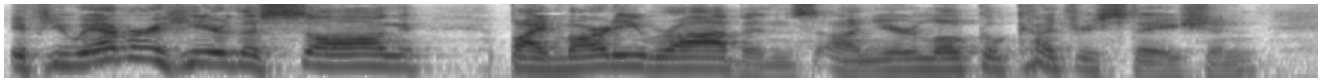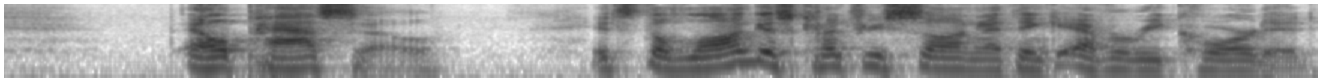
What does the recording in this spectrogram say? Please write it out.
if you ever hear the song by Marty Robbins on your local country station, El Paso, it's the longest country song I think ever recorded.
